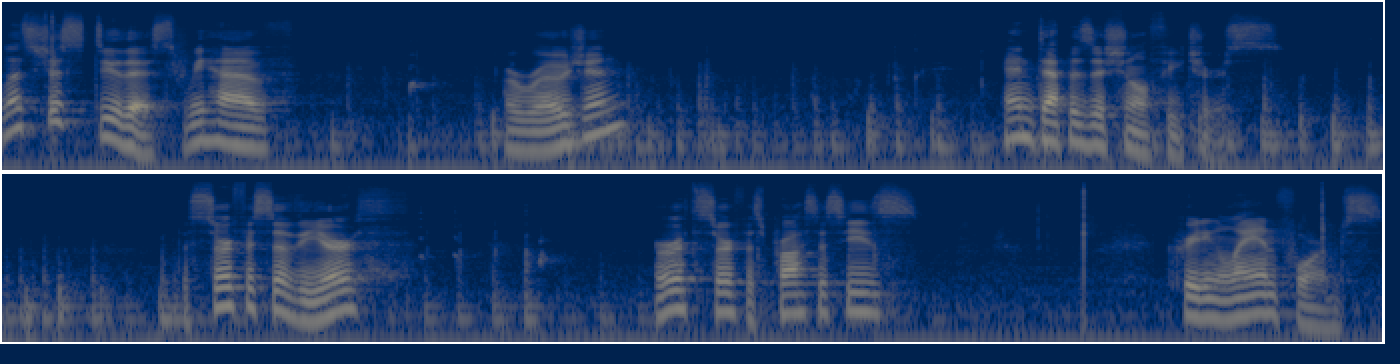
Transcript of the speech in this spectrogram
let's just do this. We have erosion and depositional features. The surface of the earth, earth surface processes, creating landforms.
